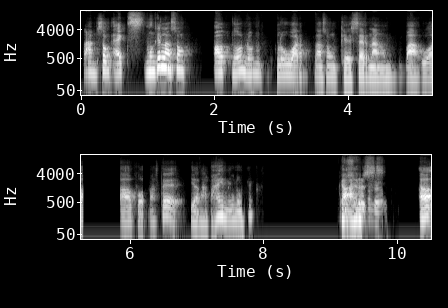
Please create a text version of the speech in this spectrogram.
Langsung X, mungkin langsung out ngono, keluar, langsung geser nang bahwa apa, maksudnya ya ngapain ngono. Gak Personal harus heeh,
